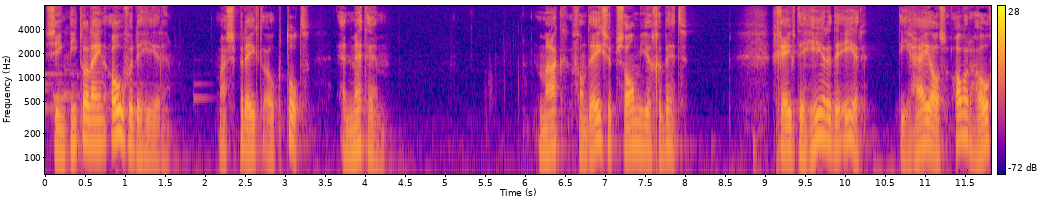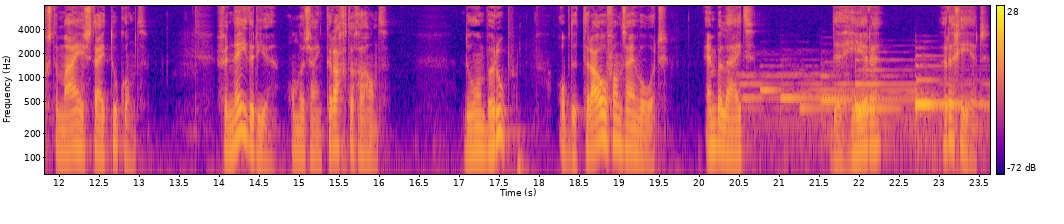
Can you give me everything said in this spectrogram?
zingt niet alleen over de Heere, maar spreekt ook tot en met Hem. Maak van deze psalm je gebed. Geef de Heere de eer die Hij als allerhoogste majesteit toekomt. Verneder je onder Zijn krachtige hand. Doe een beroep op de trouw van Zijn woord en beleid: De Heere regeert.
